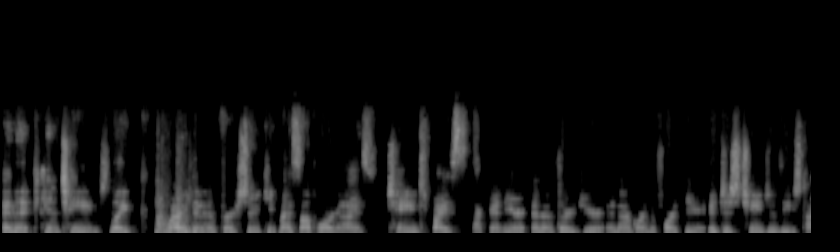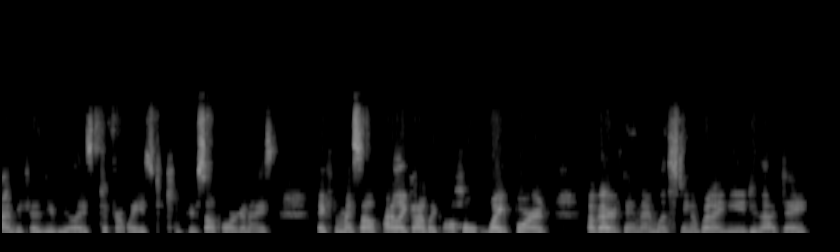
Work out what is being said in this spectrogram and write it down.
and it can change. Like what I did in first year, keep myself organized, changed by second year and then third year, and now going to fourth year. It just changes each time because you realize different ways to keep yourself organized. Like for myself, I like to have like a whole whiteboard of everything that I'm listing of what I need to do that day,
